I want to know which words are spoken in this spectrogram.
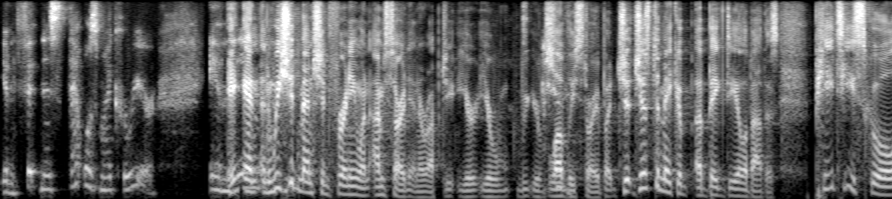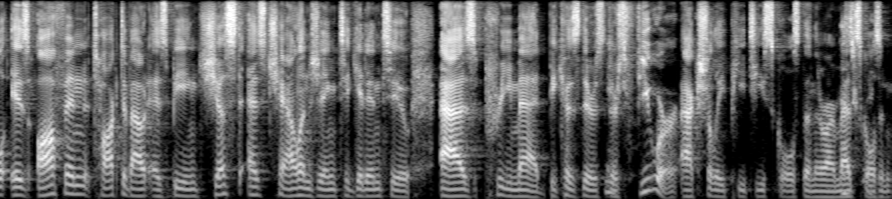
in fitness. That was my career, and A- And, and we should mention for anyone, I'm sorry to interrupt you, your, your, your sure, lovely story, but ju- just to make a, a big deal about this, PT school is often talked about as being just as challenging to get into as pre-med because there's yeah, there's fewer actually PT schools than there are med that's schools. And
